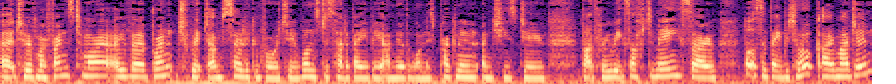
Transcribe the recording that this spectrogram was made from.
uh, two of my friends tomorrow over brunch, which I'm so looking forward to. One's just had a baby, and the other one is pregnant, and she's due about three weeks after me. So, lots of baby talk, I imagine.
